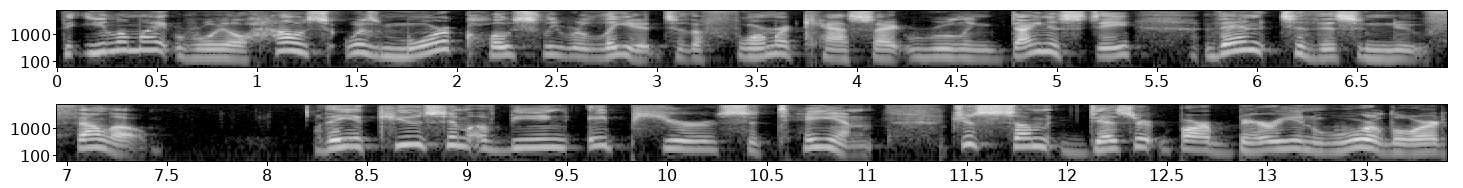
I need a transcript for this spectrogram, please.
the Elamite royal house was more closely related to the former Kassite ruling dynasty than to this new fellow. They accuse him of being a pure Sutean, just some desert barbarian warlord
